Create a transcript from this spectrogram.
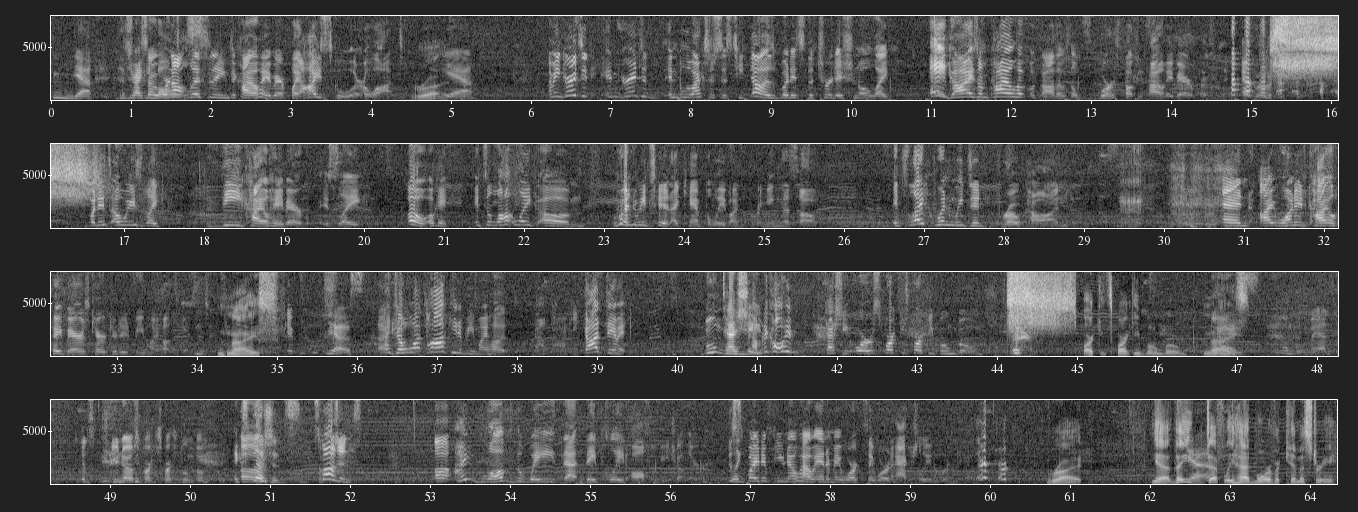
Mm, Yeah, the Dragon So we're not listening to Kyle Hebert play a high schooler a lot. right. Yeah, I mean, granted, in granted, in Blue Exorcist he does, but it's the traditional like, "Hey guys, I'm Kyle." He- oh god, that was the worst fucking Kyle Hebert impression ever. but it's always like the Kyle Hebert voice. Like, oh, okay, it's a lot like um when we did. I can't believe I'm bringing this up. It's like when we did BroCon. And I wanted Kyle Hebert's character to be my husband. Nice. It, yes. I don't want Taki to be my husband. Not God damn it. Boom Teshi. Boom. I'm gonna call him Teshi or Sparky Sparky Boom Boom. Sparky, Sparky, boom, boom. Nice. Boom Boom Man. Because you know Sparky Sparky Boom Boom. Explosions. Explosions! Uh, I love the way that they played off of each other. Like- Despite if you know how anime works, they weren't actually in a room together. Right. Yeah, they Yeah. definitely had more of a chemistry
